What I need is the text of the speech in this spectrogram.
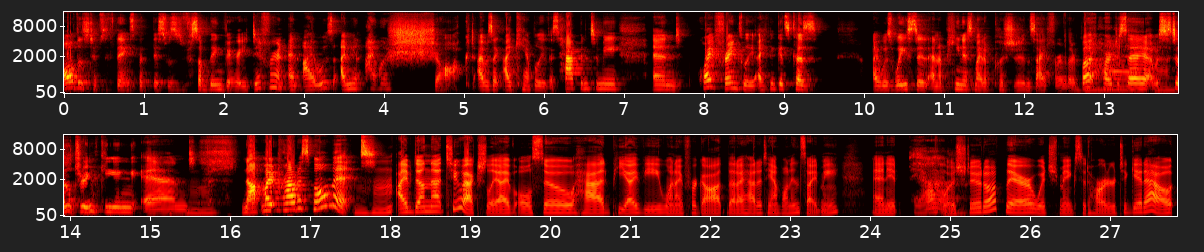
all those types of things. But this was something very different, and I was, I mean, I was shocked. I was like, I can't believe this happened to me, and quite frankly, I think it's because I was wasted and a penis might have pushed it inside further. But yeah. hard to say. I was still drinking and mm-hmm. not my proudest moment. Mm-hmm. I've done that too, actually. I've also had PIV when I forgot that I had a tampon inside me and it yeah. pushed it up there, which makes it harder to get out.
